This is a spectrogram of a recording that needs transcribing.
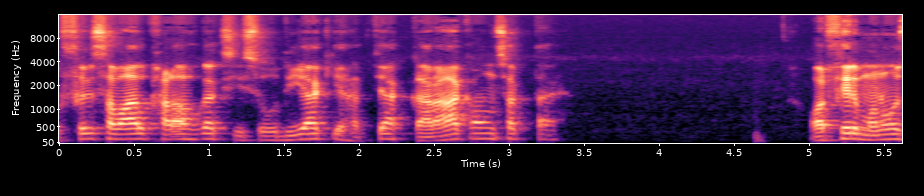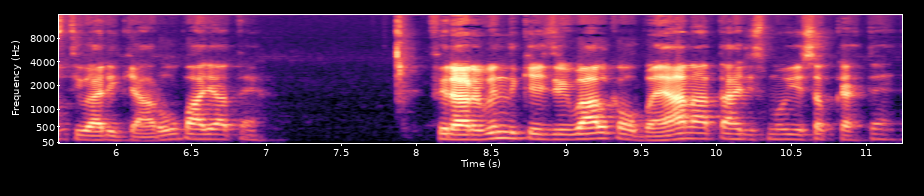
तो फिर सवाल खड़ा होगा कि सिसोदिया की हत्या करा कौन सकता है? और फिर मनोज तिवारी के आरोप आ जाते हैं। फिर अरविंद केजरीवाल का वो बयान आता है जिसमें वो ये सब कहते हैं।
